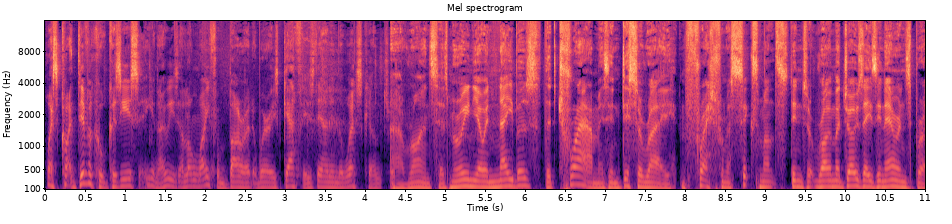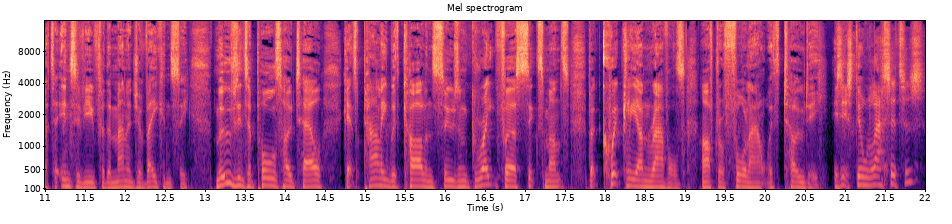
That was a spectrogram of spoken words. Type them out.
well, it's quite difficult because he's, you know, he's a long way from Borough to where his gaff is down in the West Country. Uh, Ryan says Mourinho in Neighbours. The tram is in disarray and fresh from a six-month stint at Roma. Jose's in Erinsborough to interview for the manager vacancy. Moves into Paul's hotel, gets pally with Carl and Susan. Great first six months, but quickly unravels after a fallout with Toady. Is it still Lassiter's?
